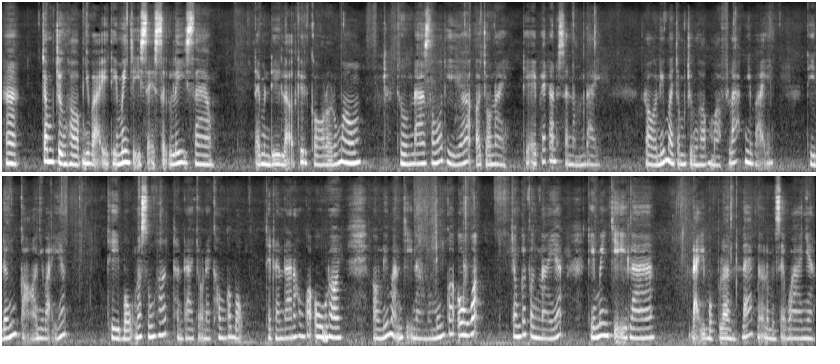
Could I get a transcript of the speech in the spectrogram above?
ha? Trong trường hợp như vậy thì mấy anh chị sẽ xử lý sao? Để mình đi lỡ cái cò rồi đúng không? Thường đa số thì á, ở chỗ này thì iPad nó sẽ nằm đầy. rồi nếu mà trong trường hợp mà flat như vậy thì đứng cọ như vậy á thì bột nó xuống hết thành ra chỗ này không có bột. Thì thành ra nó không có u thôi. Còn nếu mà anh chị nào mà muốn có u á trong cái phần này á thì mấy anh chị là đẩy bột lên lát nữa là mình sẽ qua nha.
